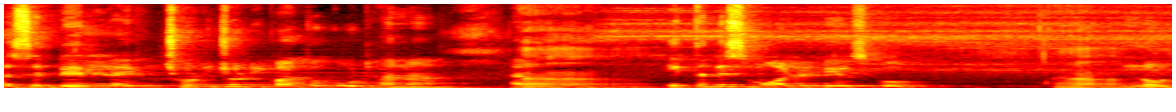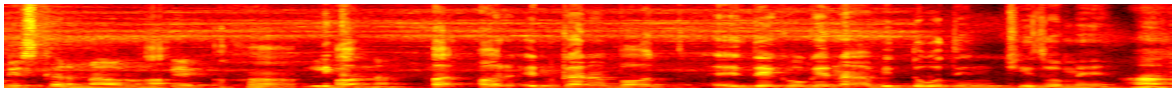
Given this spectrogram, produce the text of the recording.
ऐसे डेली लाइफ छोटी छोटी बातों को उठाना है ना? हाँ। इतने स्मॉल डिटेल्स को हाँ नोटिस करना और उनके हाँ लिखना। और, और इनका ना बहुत देखोगे ना अभी दो तीन चीज़ों में हाँ।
